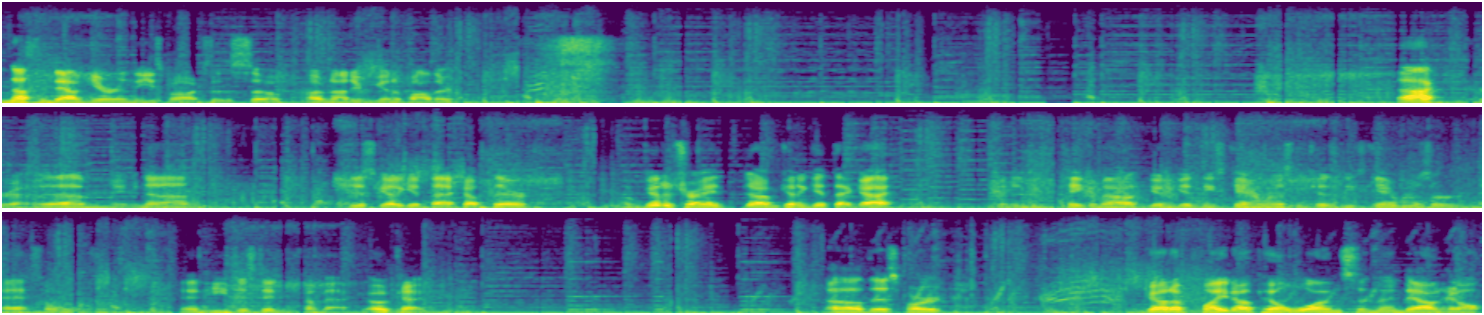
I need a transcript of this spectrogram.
nothing down here in these boxes, so I'm not even gonna bother. Ah, crap. Uh, maybe, nah. Just gotta get back up there. I'm gonna try, I'm gonna get that guy. Gonna take him out, gonna get these cameras, because these cameras are assholes. And he just didn't come back. Okay. Oh, this part. Gotta fight uphill once and then downhill.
